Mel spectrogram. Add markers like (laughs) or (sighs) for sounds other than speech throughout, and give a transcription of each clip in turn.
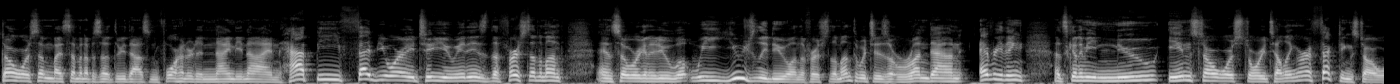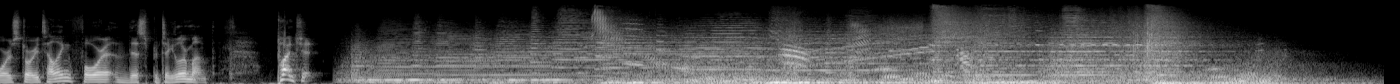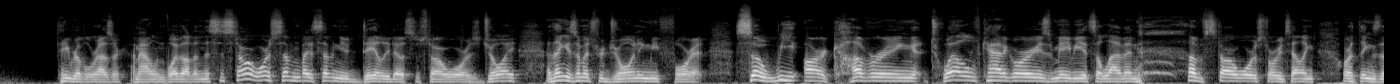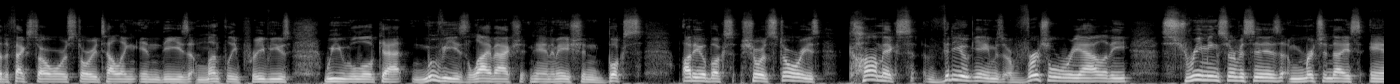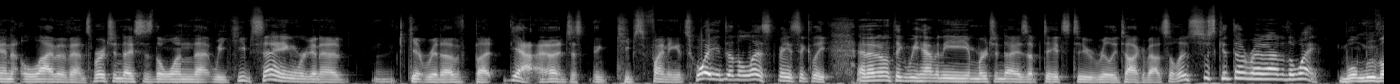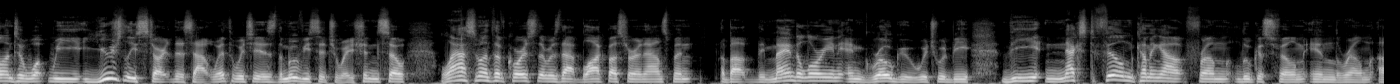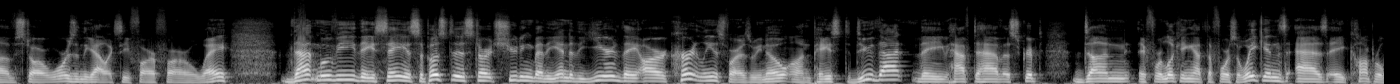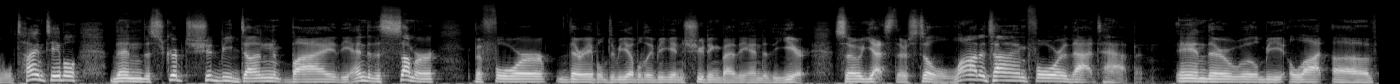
Star Wars 7 by 7 episode 3499. Happy February to you. It is the first of the month, and so we're going to do what we usually do on the first of the month, which is run down everything that's going to be new in Star Wars storytelling or affecting Star Wars storytelling for this particular month. Punch it! Hey, Rebel Rouser. I'm Allen Voivod, and this is Star Wars 7x7, your daily dose of Star Wars joy. And thank you so much for joining me for it. So, we are covering 12 categories, maybe it's 11. (laughs) of Star Wars storytelling or things that affect Star Wars storytelling in these monthly previews. We will look at movies, live action animation, books, audiobooks, short stories, comics, video games, virtual reality, streaming services, merchandise, and live events. Merchandise is the one that we keep saying we're going to get rid of, but yeah, it just it keeps finding its way into the list basically. And I don't think we have any merchandise updates to really talk about. So let's just get that right out of the way. We'll move on to what we usually start this out with, which is the movie situation. So last month, of course, there was that blockbuster announcement about The Mandalorian and Grogu, which would be the next film coming out from Lucasfilm in the realm of Star Wars in the galaxy far, far away. That movie, they say, is supposed to start shooting by the end of the year. They are currently, as far as we know, on pace to do that. They have to have a script done, if we're looking at The Force Awakens as a comparable timetable, then the script should be done by the end of the summer before they're able to be able to begin shooting by the end of the year. So, yes, there's still a lot of time for that to happen. And there will be a lot of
